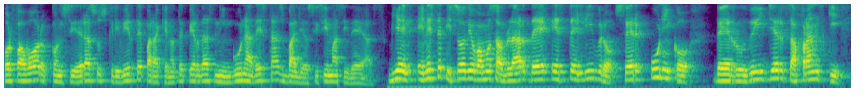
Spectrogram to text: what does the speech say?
por favor, considera suscribirte para que no te pierdas ninguna de estas valiosísimas ideas. Bien, en este episodio vamos a hablar de este libro, Ser Único, de Rudiger Safransky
